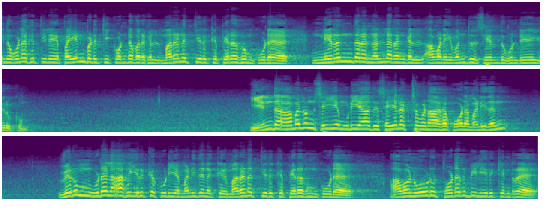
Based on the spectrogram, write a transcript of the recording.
இந்த உலகத்திலே பயன்படுத்தி கொண்டவர்கள் மரணத்திற்கு பிறகும் கூட நிரந்தர நல்லறங்கள் அவனை வந்து சேர்ந்து கொண்டே இருக்கும். எந்த அமலும் செய்ய முடியாது செயலற்றவனாக போன மனிதன் வெறும் உடலாக இருக்கக்கூடிய மனிதனுக்கு மரணத்திற்கு பிறகும் கூட அவனோடு தொடர்பில் இருக்கின்ற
